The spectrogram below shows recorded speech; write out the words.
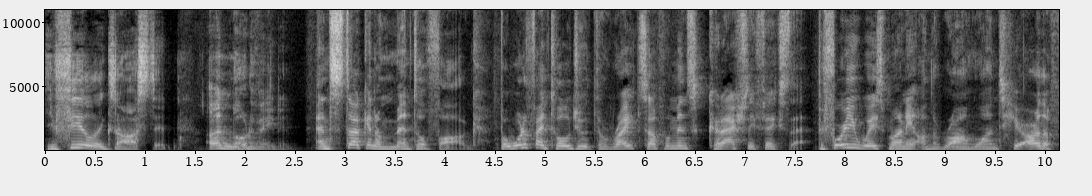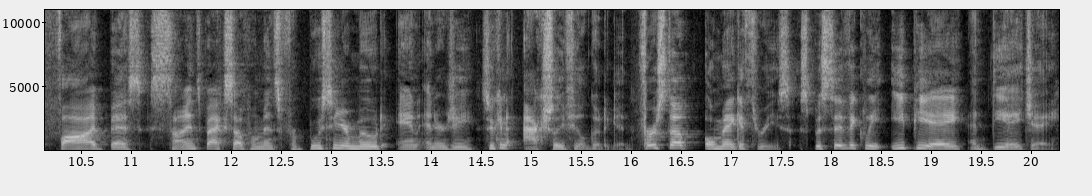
You feel exhausted, unmotivated, and stuck in a mental fog. But what if I told you the right supplements could actually fix that? Before you waste money on the wrong ones, here are the five best science backed supplements for boosting your mood and energy so you can actually feel good again. First up, omega 3s, specifically EPA and DHA.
